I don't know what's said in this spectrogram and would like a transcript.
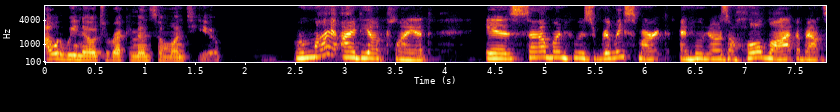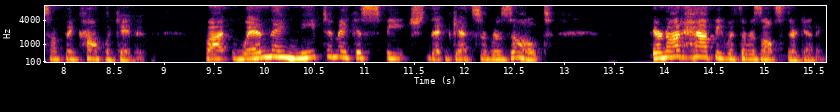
How would we know to recommend someone to you? Well, my ideal client is someone who is really smart and who knows a whole lot about something complicated. But when they need to make a speech that gets a result, they're not happy with the results they're getting.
